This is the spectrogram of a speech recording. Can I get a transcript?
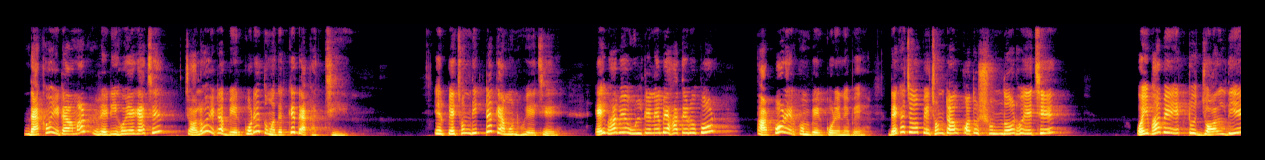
দেখো এটা আমার রেডি হয়ে গেছে, চলো এটা বের করে তোমাদেরকে দেখাচ্ছি। এর পেছন দিকটা কেমন হয়েছে? এইভাবে উল্টে নেবে হাতের উপর, তারপর এরকম বের করে নেবে। দেখেছ পেছনটাও কত সুন্দর হয়েছে? ওইভাবে একটু জল দিয়ে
